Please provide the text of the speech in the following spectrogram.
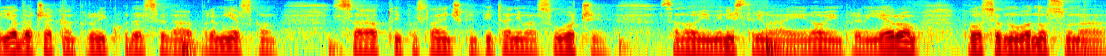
Jedva čekam priliku da se na premijerskom satu i poslaničkim pitanjima suočim sa novim ministrima i novim premijerom, posebno u odnosu na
